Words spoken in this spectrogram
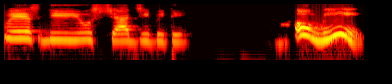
ways do you use ChatGPT? Oh, me.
